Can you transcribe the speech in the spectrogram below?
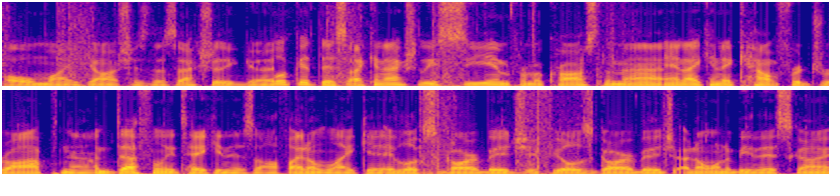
Oh my gosh, is this actually good? Look at this. I can actually see him from across the map and I can account for drop now. I'm definitely taking this off. I don't like it. It looks garbage. It feels garbage. I don't want to be this guy.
